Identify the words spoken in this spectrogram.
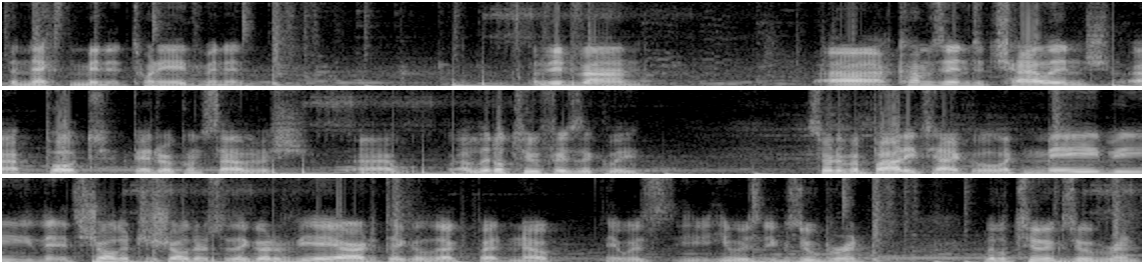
the next minute, 28th minute, Ridvan uh, comes in to challenge uh, Pot Pedro Gonçalves uh, a little too physically. Sort of a body tackle, like maybe it's shoulder to shoulder, so they go to VAR to take a look, but nope. It was he, he was exuberant, a little too exuberant.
